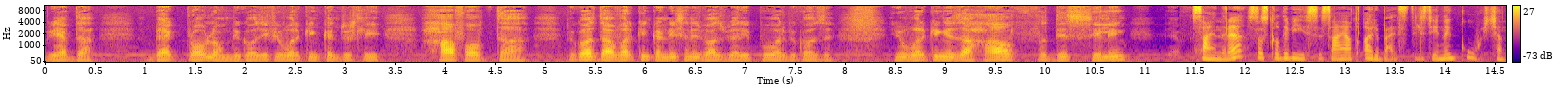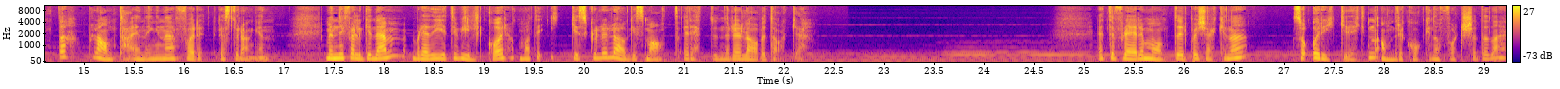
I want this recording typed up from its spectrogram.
We have back problem because if you're working continuously half of the because the working condition is was very poor because you working is a half this ceiling Seinere så skal det vise seg at Arbeidstilsynet godkjente plantegningene for restauranten. Men ifølge dem ble det gitt vilkår om at det ikke skulle lages mat rett under det lave taket. Etter flere måneder på kjøkkenet så orker ikke den andre kokken å fortsette der.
